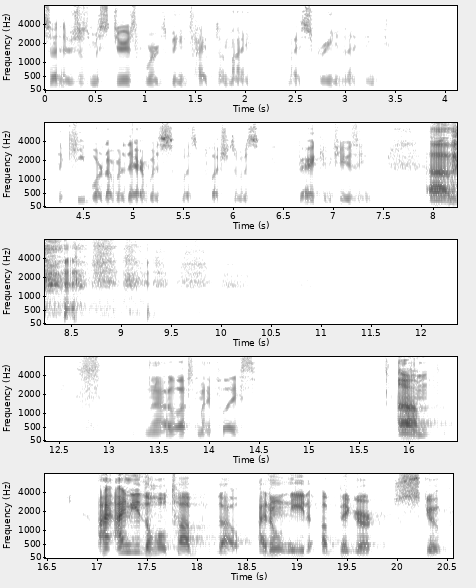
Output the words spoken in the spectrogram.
So there's just mysterious words being typed on my, my screen. I think the keyboard over there was, was pushed. It was very confusing. Um, Now I lost my place. Um, I, I need the whole tub, though. I don't need a bigger scoop.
